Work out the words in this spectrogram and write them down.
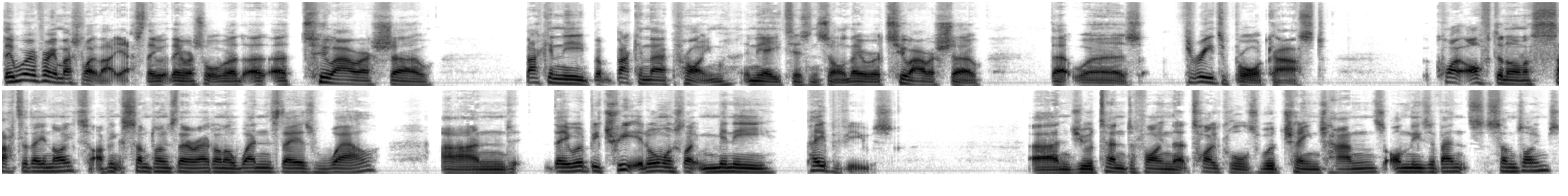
They were very much like that. Yes, they they were sort of a, a two-hour show back in the back in their prime in the eighties and so on. They were a two-hour show that was three to broadcast. Quite often on a Saturday night. I think sometimes they're aired on a Wednesday as well, and they would be treated almost like mini pay-per-views. And you would tend to find that titles would change hands on these events sometimes,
